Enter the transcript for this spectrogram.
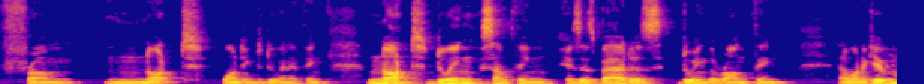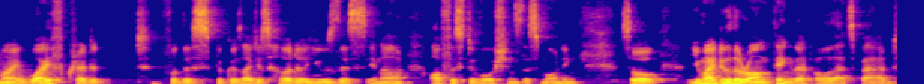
from not wanting to do anything. Not doing something is as bad as doing the wrong thing. And I want to give mm-hmm. my wife credit for this because I just heard her use this in our office devotions this morning. So you might do the wrong thing that, oh, that's bad,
